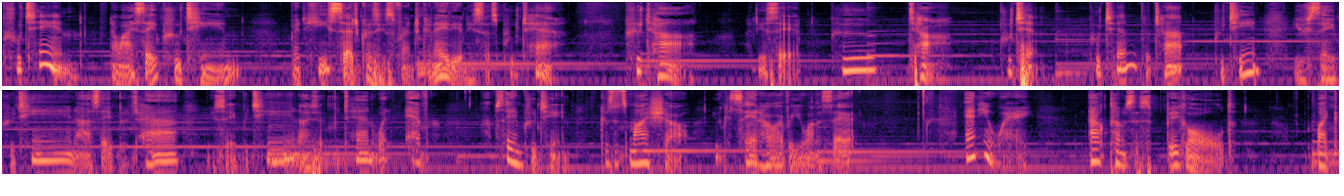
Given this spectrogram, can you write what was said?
poutine. Now I say poutine, but he said, because he's French Canadian, he says poutin. Poutin. How do you say it? Poutin. Poutin. Poutin, poutin, poutine. You say poutine, I say poutin. You say poutine, I say poutin, whatever. I'm saying poutine because it's my show. You can say it however you want to say it. Anyway, out comes this big old, like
